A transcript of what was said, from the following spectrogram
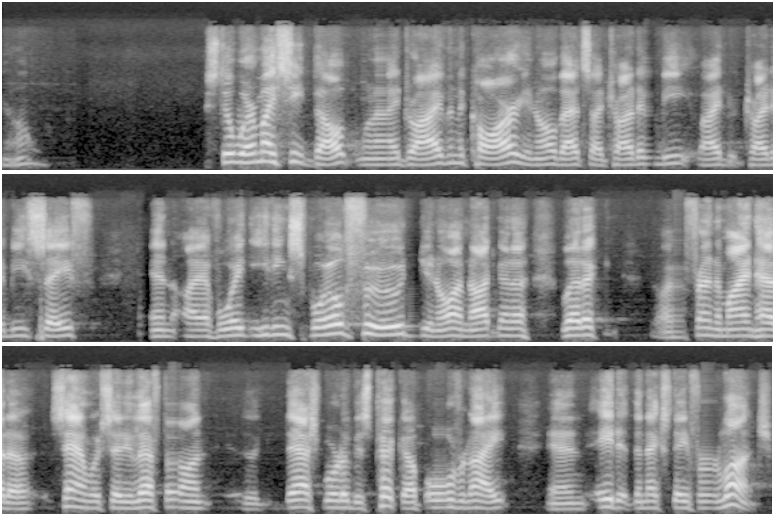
you know, still wear my seatbelt when I drive in the car. You know, that's I try to be I try to be safe, and I avoid eating spoiled food. You know, I'm not going to let a, a friend of mine had a sandwich that he left on the dashboard of his pickup overnight and ate it the next day for lunch.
